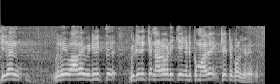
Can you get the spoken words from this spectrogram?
இதன் விரைவாக விடுவித்து விடுவிக்க நடவடிக்கை எடுக்குமாறு கேட்டுக்கொள்கிறேன்.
